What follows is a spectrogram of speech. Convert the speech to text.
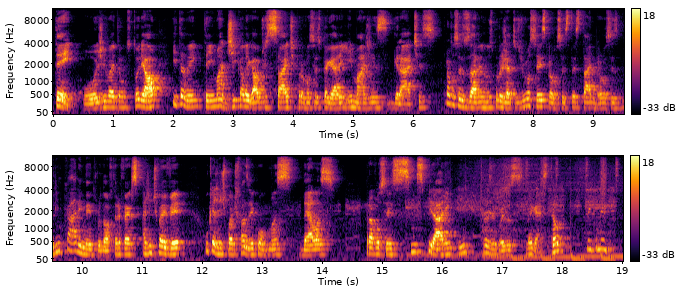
tem, hoje vai ter um tutorial e também tem uma dica legal de site para vocês pegarem imagens grátis para vocês usarem nos projetos de vocês, para vocês testarem, para vocês brincarem dentro do After Effects. A gente vai ver o que a gente pode fazer com algumas delas para vocês se inspirarem e trazer coisas legais. Então, vem comigo!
